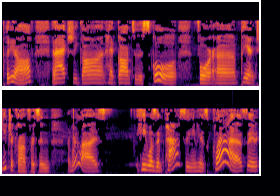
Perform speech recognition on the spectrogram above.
put it off. And I actually gone had gone to the school for a parent teacher conference and I realized he wasn't passing his class and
